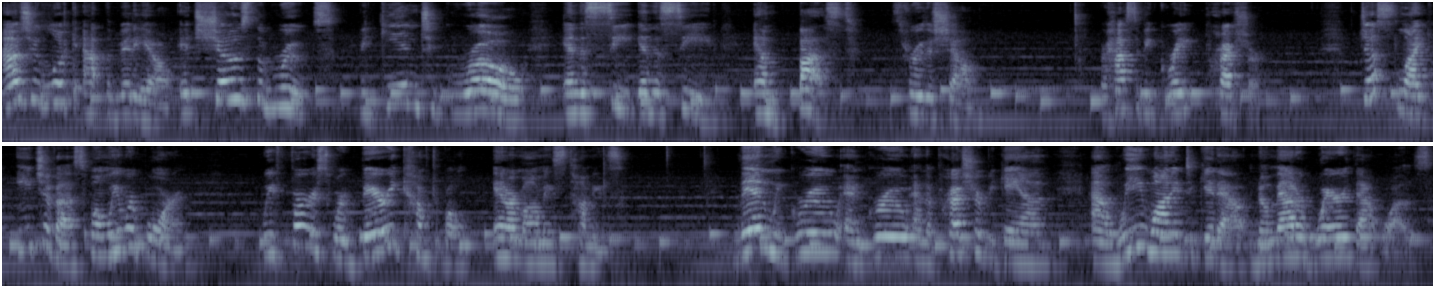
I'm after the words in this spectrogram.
As you look at the video, it shows the roots begin to grow in the seed, in the seed and bust through the shell. There has to be great pressure. Just like each of us, when we were born, we first were very comfortable in our mommy's tummies. Then we grew and grew and the pressure began and we wanted to get out no matter where that was.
